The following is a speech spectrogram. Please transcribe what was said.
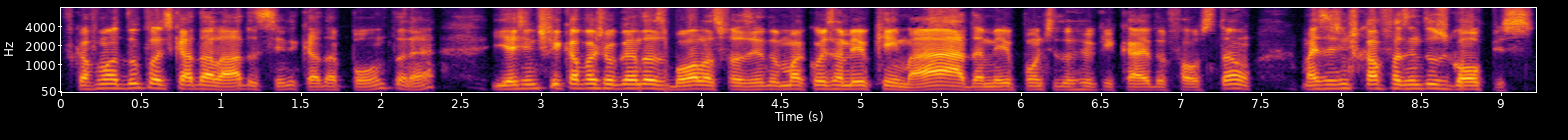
Ficava uma dupla de cada lado, assim, de cada ponta, né? E a gente ficava jogando as bolas, fazendo uma coisa meio queimada, meio ponte do rio que cai do Faustão. Mas a gente ficava fazendo os golpes.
